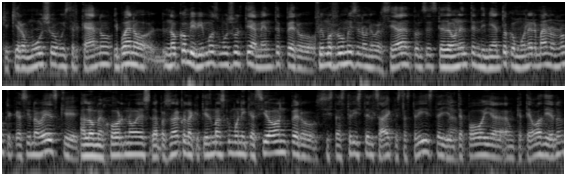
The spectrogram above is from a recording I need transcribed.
que quiero mucho, muy cercano. Y bueno, no convivimos mucho últimamente, pero fuimos roomies en la universidad, entonces te da un entendimiento como un hermano, ¿no? Que casi no ves, que a lo mejor no es la persona con la que tienes más comunicación, pero si estás triste, él sabe que estás triste y él te apoya, aunque te odie, ¿no?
